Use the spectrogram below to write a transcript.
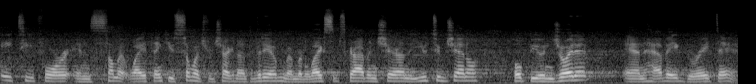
AT4 in Summit White. Thank you so much for checking out the video. Remember to like, subscribe, and share on the YouTube channel. Hope you enjoyed it, and have a great day.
